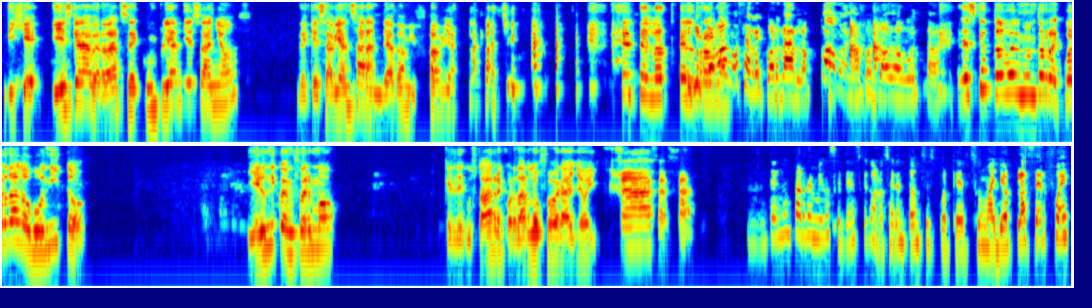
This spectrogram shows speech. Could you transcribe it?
dije, y es que era verdad, se cumplían 10 años de que se habían zarandeado a mi Fabián Lavalle en el Hotel vamos a recordarlo, cómo no, con todo gusto. Es que todo el mundo recuerda lo bonito. Y el único enfermo que le gustaba recordarlo fuera yo y ja, ja, ja. Tengo un par de amigos que tienes que conocer entonces, porque su mayor placer fue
